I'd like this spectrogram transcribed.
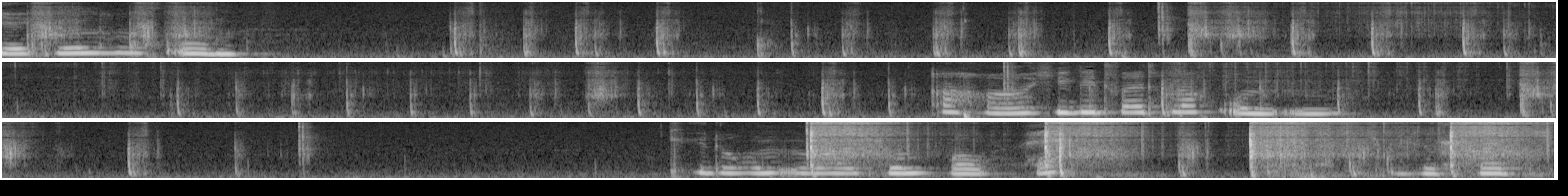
geht jetzt nur noch nach oben. Aha, hier geht weiter nach unten. Okay, da unten war ich schon. Wow. Hä? Ich bin hier schrecklich.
